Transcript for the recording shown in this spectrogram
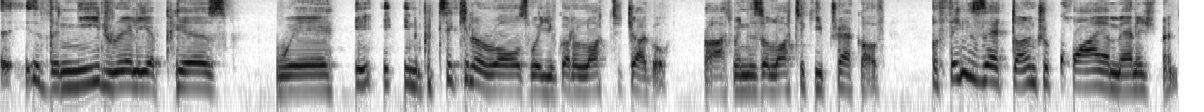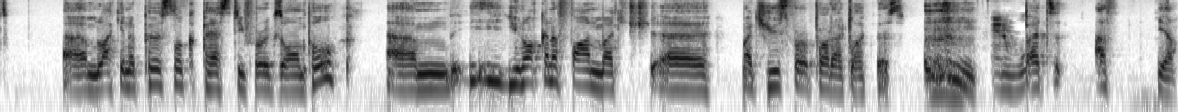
the need really appears where in particular roles where you've got a lot to juggle, right? When there's a lot to keep track of. For things that don't require management, um, like in a personal capacity, for example, um, you're not going to find much uh, much use for a product like this. and but uh, yeah.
